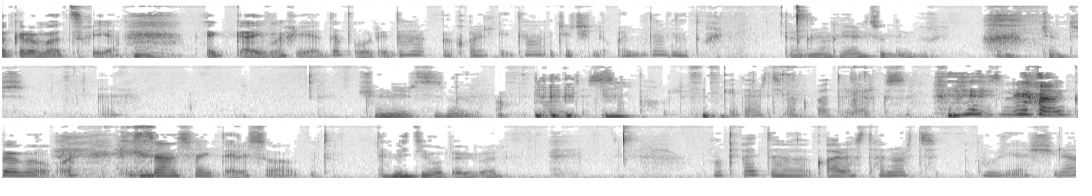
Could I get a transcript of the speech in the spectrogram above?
აკრომაცხია კაი მახია და პური და ყველი და ჩეჩნი ყველი და ნატუხი კაი მახია არის ცუდი მახი ჩემთვის. შენ ერთის მაგიყო საფოლი კიდე ერთი მაგ პატრიარქზე შეიძლება გვემოყვე ის ძალიან საინტერესოა. ამიტომ ვიდი მოყევი ვარ. მოკლედ კვარასთან ვართ გურიაში რა.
